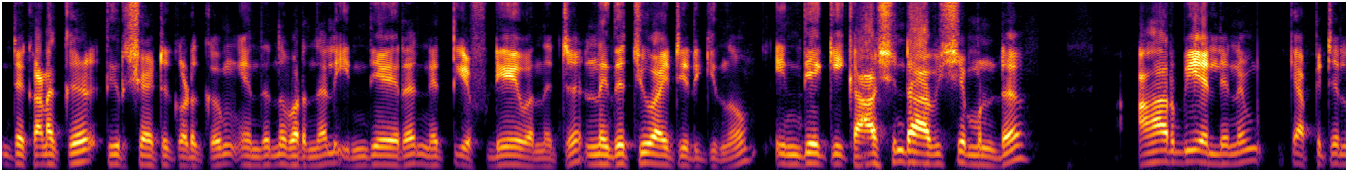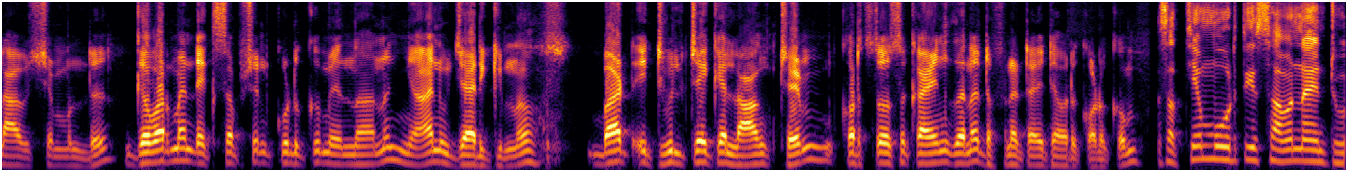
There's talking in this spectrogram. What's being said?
ഇതിന്റെ കണക്ക് തീർച്ചയായിട്ടും കൊടുക്കും. എന്തെന്ന് പറഞ്ഞാൽ ഇന്ത്യയുടെ നെറ്റ് എഫ് ഡി ഐ വന്നിട്ട് നെഗറ്റീവ് ആയിട്ടിരിക്കുന്നു. ഇന്ത്യയ്ക്ക് കാശിന്റെ ആവശ്യമുണ്ട്. ആർ ബി എല്ലിനും ക്യാപിറ്റൽ ആവശ്യമുണ്ട്. ഗവൺമെന്റ് എക്സെപ്ഷൻ കൊടുക്കുമെന്നാണ് ഞാൻ വിചാരിക്കുന്നത്. But it will take a long time കുറച്ച് ദിവസം കഴിഞ്ഞ് തന്നെ ഡെഫിനറ്റ് ആയിട്ട് അവർ കൊടുക്കും. സത്യമൂർത്തി സെവൻ നയൻ ടു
